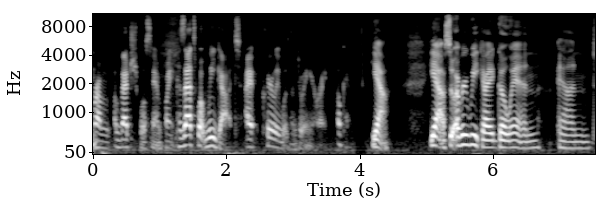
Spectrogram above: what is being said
from a vegetable standpoint, because that's what we got. I clearly wasn't doing it right. Okay. Yeah, yeah. So every week I go in and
